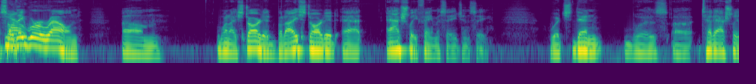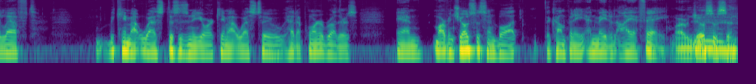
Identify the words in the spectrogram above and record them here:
so they were around um, when I started, but I started at Ashley Famous Agency, which then was uh, Ted Ashley left, became out west. This is New York. Came out west to head up Warner Brothers, and Marvin Josephson bought the company and made it IFA. Marvin Josephson.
